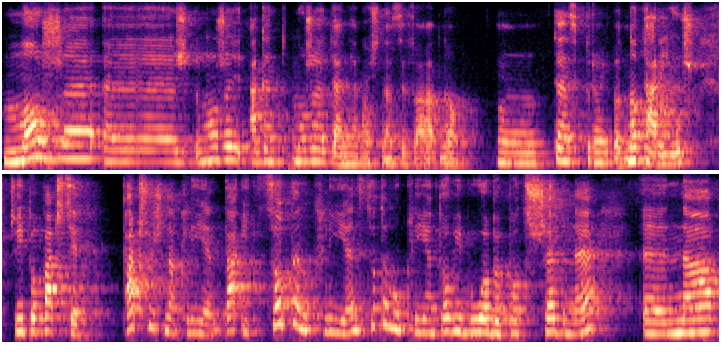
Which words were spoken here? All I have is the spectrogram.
może, yy, może agent, może ten, jak on się nazywa, no, yy, ten, z którym, notariusz. Czyli popatrzcie, patrzysz na klienta i co ten klient, co temu klientowi byłoby potrzebne, na,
